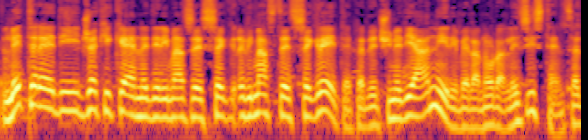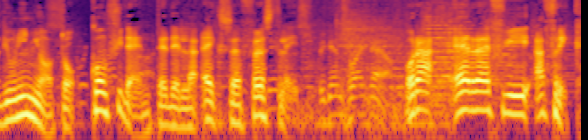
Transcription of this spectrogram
Lettere di Jackie Kennedy rimaste segrete per decine di anni rivelano ora l'esistenza di un ignoto confidente della ex First Lady. Ora RFI Afrique.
